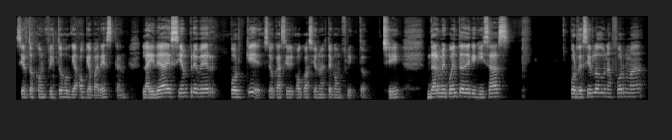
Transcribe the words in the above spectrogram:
ciertos conflictos o que, que aparezcan. La idea es siempre ver por qué se ocasionó este conflicto, ¿sí? Darme cuenta de que quizás, por decirlo de una forma,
